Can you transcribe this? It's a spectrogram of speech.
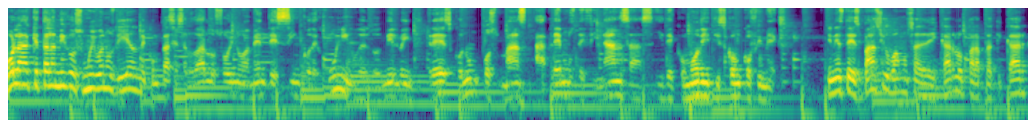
Hola, ¿qué tal amigos? Muy buenos días, me complace saludarlos hoy nuevamente 5 de junio del 2023 con un post más Hablemos de finanzas y de commodities con Cofimex. En este espacio vamos a dedicarlo para platicar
